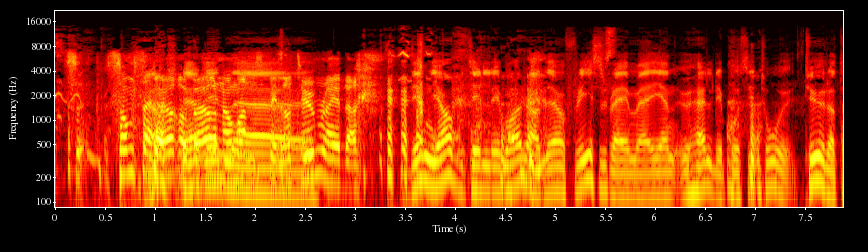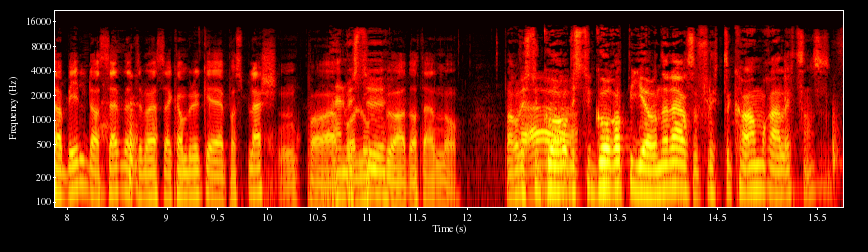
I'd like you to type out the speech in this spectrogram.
Som seg hør og bør når man eh, spiller Tomb Raider. Din jobb til i morgen det er å freeze-frame i en uheldig positur og ta bilder og sende til meg, så jeg kan bruke det på splashen på, på hvis Bare hvis du, går, hvis du går opp i hjørnet der, så flytter kameraet litt sånn. Så.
